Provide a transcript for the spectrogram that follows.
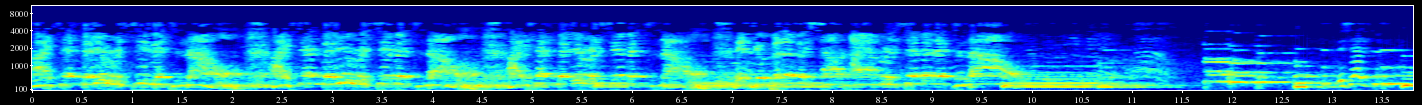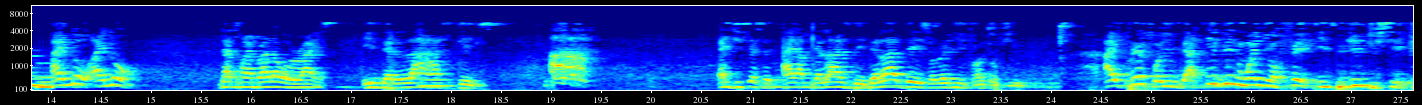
I said, may you receive it now. I said, may you receive it now. I said, may you receive it now. If you believe it, shout, I am receiving it now. He said, I know, I know that my brother will rise in the last days. Ah! And Jesus said, I am the last day. The last day is already in front of you. I pray for you that even when your faith is beginning to shake,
